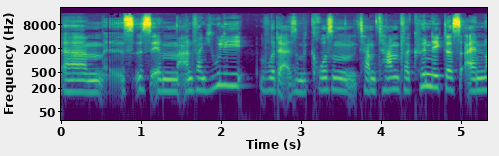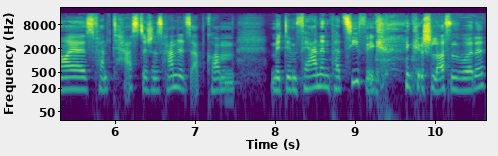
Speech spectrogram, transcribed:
Ähm, es ist im Anfang Juli, wurde also mit großem Tamtam verkündigt, dass ein neues, fantastisches Handelsabkommen mit dem fernen Pazifik geschlossen wurde.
